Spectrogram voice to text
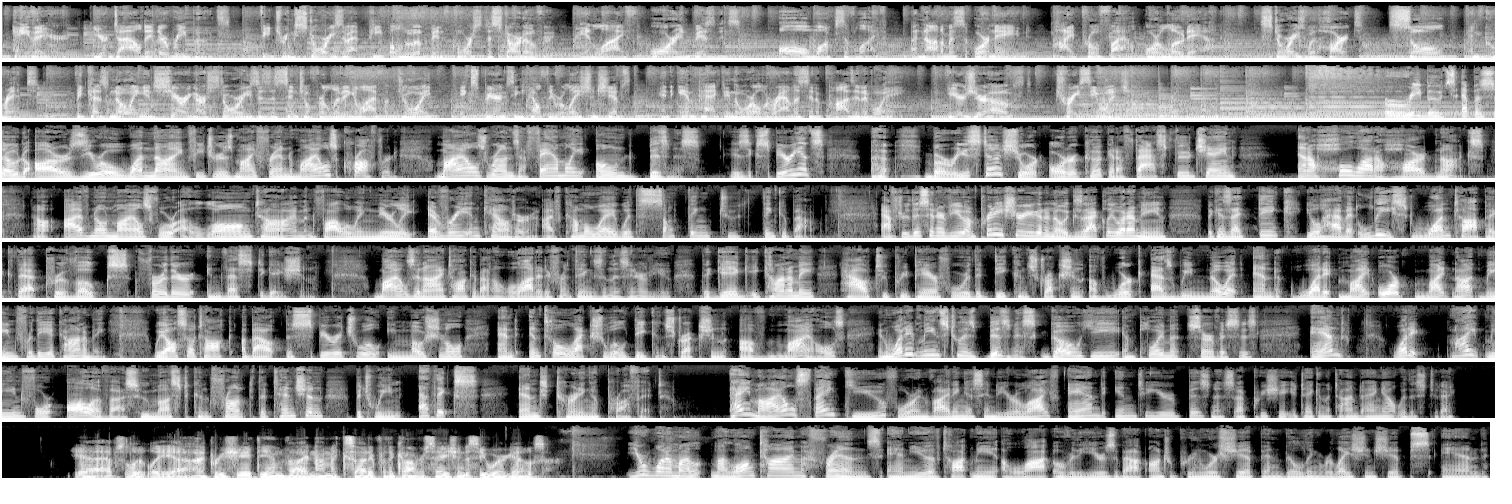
Hey there, you're dialed into Reboots, featuring stories about people who have been forced to start over in life or in business, all walks of life, anonymous or named, high profile or low down. Stories with heart, soul, and grit. Because knowing and sharing our stories is essential for living a life of joy, experiencing healthy relationships, and impacting the world around us in a positive way. Here's your host, Tracy Winchell. Reboots episode R019 features my friend Miles Crawford. Miles runs a family owned business. His experience? Barista, short order cook at a fast food chain, and a whole lot of hard knocks. Now, I've known Miles for a long time, and following nearly every encounter, I've come away with something to think about. After this interview, I'm pretty sure you're going to know exactly what I mean because I think you'll have at least one topic that provokes further investigation. Miles and I talk about a lot of different things in this interview. The gig economy, how to prepare for the deconstruction of work as we know it, and what it might or might not mean for the economy. We also talk about the spiritual, emotional, and intellectual deconstruction of Miles and what it means to his business, Go Ye Employment Services, and what it might mean for all of us who must confront the tension between ethics and turning a profit. Hey, Miles, thank you for inviting us into your life and into your business. I appreciate you taking the time to hang out with us today. Yeah, absolutely. Uh, I appreciate the invite and I'm excited for the conversation to see where it goes. You're one of my my longtime friends, and you have taught me a lot over the years about entrepreneurship and building relationships and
